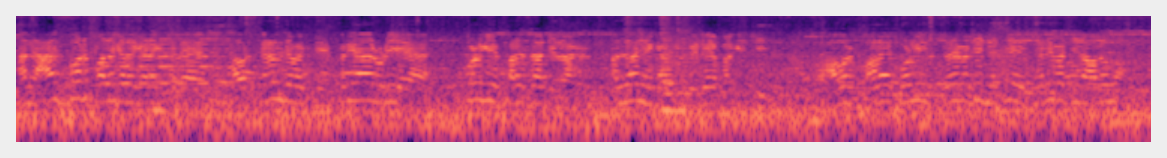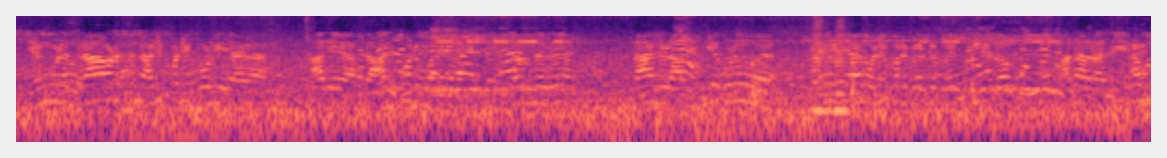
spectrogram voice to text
அந்த ஆக்ஸ்போர்ட் பல்கலைக்கழகத்தில் அவர் திறந்து வைத்து பெரியாருடைய கொள்கையை பறைசாற்றினார்கள். அதுதான் எங்களுக்கு பெரிய மகிழ்ச்சி. அவர் பல கொள்கை நிறைவேற்றி நெற்றி நிறைவேற்றினாலும் எங்களுடைய திராவிடத்தின் அடிப்படை கொள்கையாக அது அந்த ஆக்ஸ்போர்ட் திறந்தது நாங்கள் அங்கே இங்கே கூட நேரடியாக ஒளிபரப்பு என்று முயற்சி செய்தோம் ஆனால் அது இரவு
